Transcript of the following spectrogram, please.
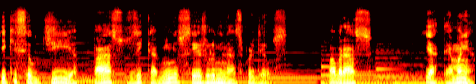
e que seu dia, passos e caminhos sejam iluminados por Deus. Um abraço e até amanhã.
